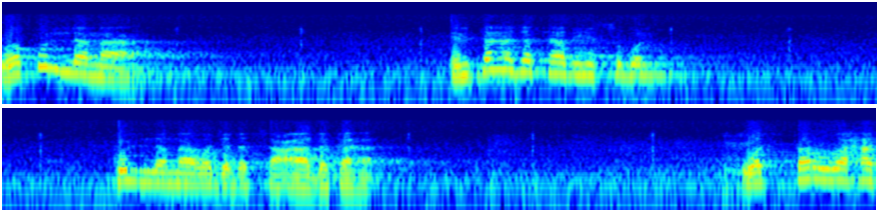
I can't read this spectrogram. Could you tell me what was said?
وكلما انتهجت هذه السبل كلما وجدت سعادتها. واستروحت.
